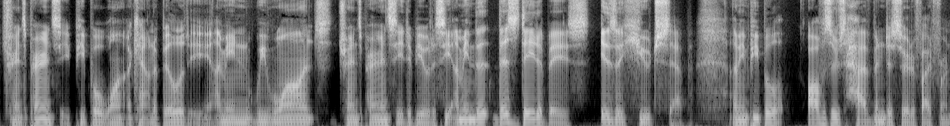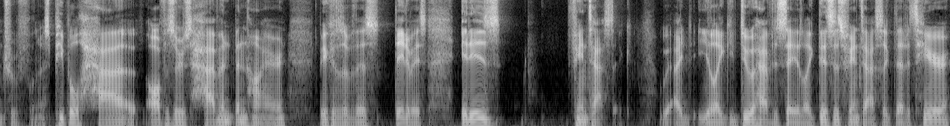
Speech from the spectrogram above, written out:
transparency. People want accountability. I mean, we want transparency to be able to see. I mean, th- this database is a huge step. I mean, people, officers have been decertified for untruthfulness. People have, officers haven't been hired because of this database. It is fantastic. I like you do have to say like this is fantastic that it's here.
